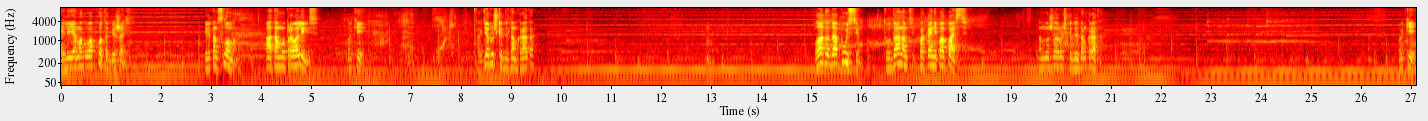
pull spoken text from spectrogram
или я могу в обход оббежать. Или там сломано. А, там мы провалились. Окей. А где ручка для домкрата? Ладно, допустим. Туда нам пока не попасть. Нам нужна ручка для домкрата. Окей.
